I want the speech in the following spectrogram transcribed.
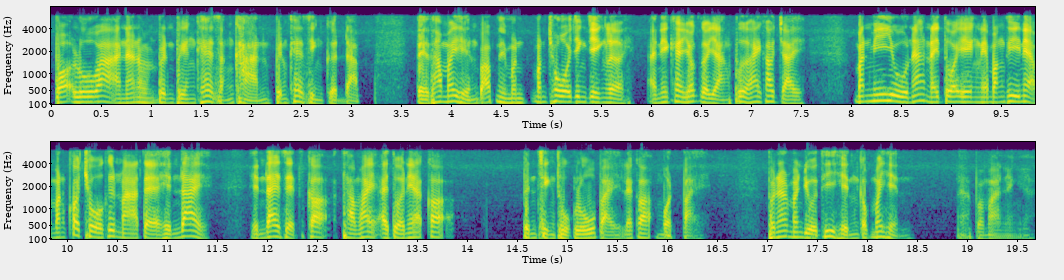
เพราะรู้ว่าอันนั้นมันเป็นเพียงแค่สังขารเป็นแค่สิ่งเกิดดับ แต่ถ้าไม่เห็นปั๊บนี่มันมันโชว์จริง ๆ เลย อันนี้แค่ยกตัวอย่างเพื่อให้เข้าใจ มันมีอยู่นะ ในตัวเองในบางทีเนี่ยมันก็โชว์ขึ้นมาแต่เห็นได้ เห็นได้เสร็จก็ทำให้ไอ้ตัวเนี้ยก็เป็นสิ่งถูกรู้ไปแล้วก็หมดไป ราะฉะนั้นมันอยู่ที่เห็นกับไม่เห็นนะประมาณอย่างเงี้ย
